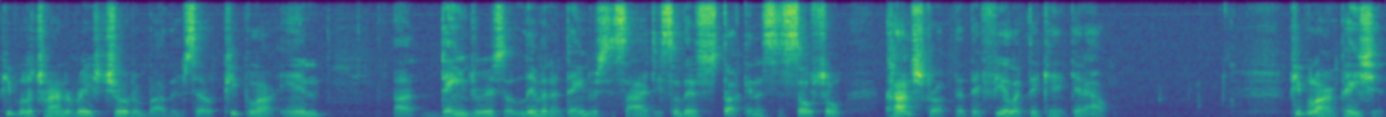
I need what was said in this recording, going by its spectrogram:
People are trying to raise children by themselves. People are in a dangerous or live in a dangerous society. So they're stuck in a social construct that they feel like they can't get out. People are impatient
